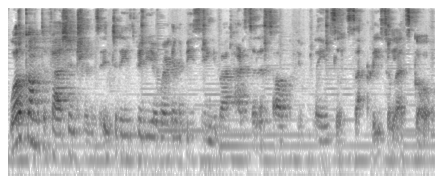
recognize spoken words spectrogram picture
Welcome to Fashion Trends. In today's video, we're going to be seeing about how to set a style with your plain silk sari. So let's go.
